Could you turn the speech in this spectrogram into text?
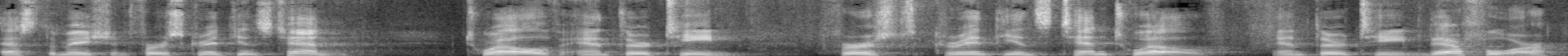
estimation. 1 Corinthians 10, 12 and 13. 1 Corinthians 10, 12 and 13. Therefore,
